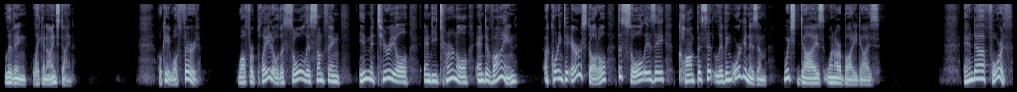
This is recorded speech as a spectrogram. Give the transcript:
living like an Einstein. Okay, well, third, while for Plato the soul is something immaterial and eternal and divine, according to Aristotle, the soul is a composite living organism which dies when our body dies. And uh, fourth,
